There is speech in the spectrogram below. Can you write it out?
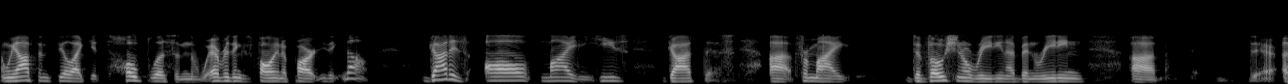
And we often feel like it's hopeless and everything's falling apart. You think, no, God is almighty. He's got this. Uh, for my devotional reading, I've been reading uh, a,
